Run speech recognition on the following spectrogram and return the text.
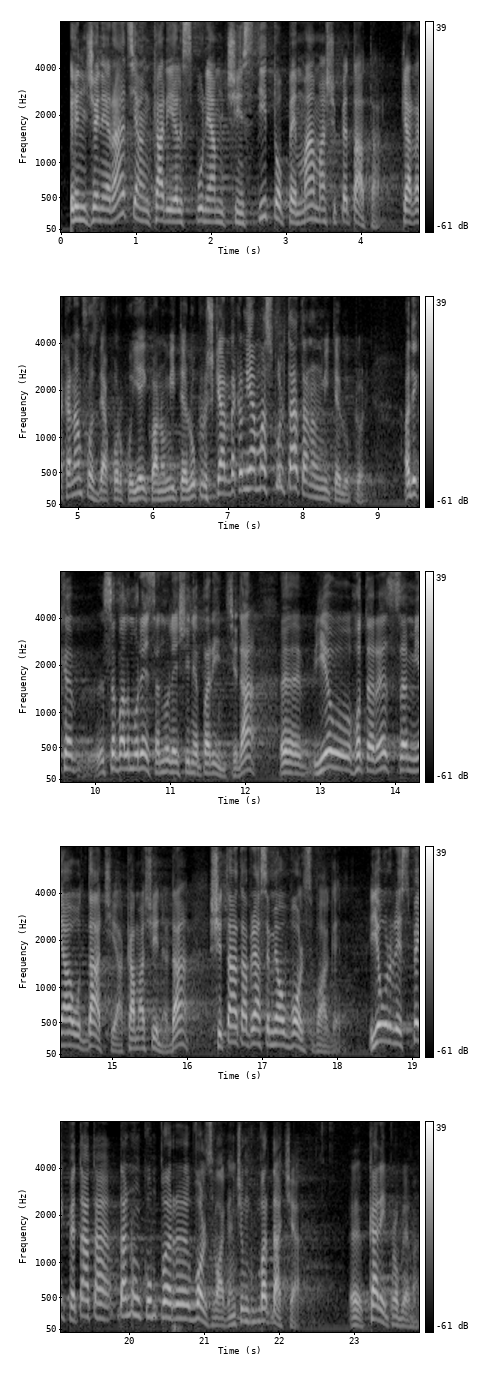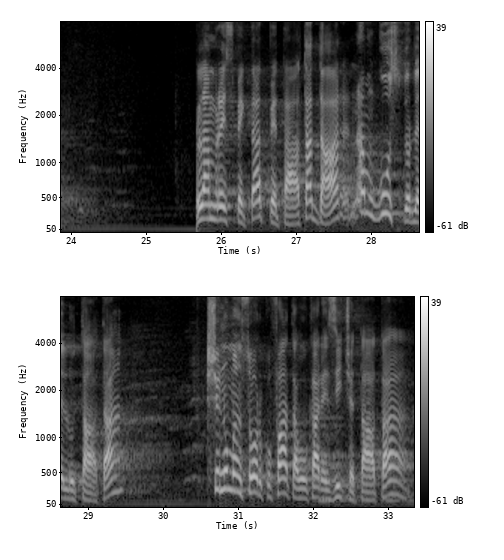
În generația în care el spune am cinstit-o pe mama și pe tata, chiar dacă n-am fost de acord cu ei cu anumite lucruri și chiar dacă nu i-am ascultat în anumite lucruri. Adică să vă lămuresc, să nu leșine părinții, da? Eu hotărăsc să-mi iau Dacia ca mașină, da? Și tata vrea să-mi iau Volkswagen. Eu îl respect pe tata, dar nu-mi cumpăr Volkswagen, ci îmi cumpăr Dacia. Care-i problema? L-am respectat pe tata, dar n-am gusturile lui tata și nu mă însor cu fata cu care zice tata,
